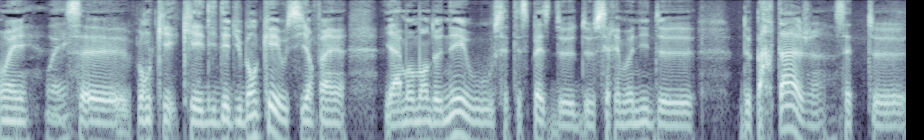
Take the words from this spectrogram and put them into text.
oui, Oui. bon, qui, est- qui est l'idée du banquet aussi. Enfin, il y a un moment donné où cette espèce de, de cérémonie de, de partage, cette euh,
